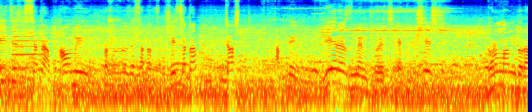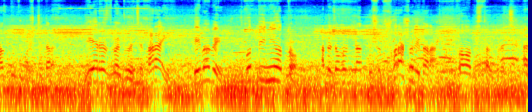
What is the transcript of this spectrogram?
এই যে সেট আপ আওয়ামী প্রশাসনের যে সেট আপ সেই সেট আপ জাস্ট আপনি রিঅ্যারেঞ্জমেন্ট হয়েছে, এক বিশেষ ধর্মান্ধ রাজনৈতিক গোষ্ঠী দ্বারা রিঅ্যারেঞ্জমেন্ট হয়েছে। তারাই এইভাবে প্রতিনিয়ত, আপনি জগন্নাথ বিশ্ব সরাসরি তারা প্রভাব বিস্তার করেছে। আর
